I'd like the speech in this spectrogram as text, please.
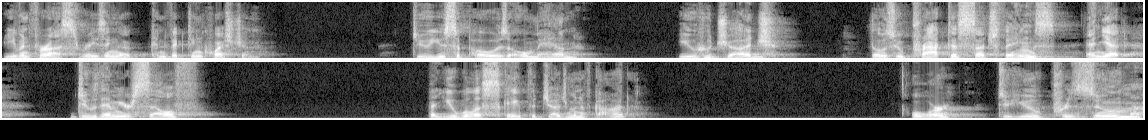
Even for us, raising a convicting question. Do you suppose, O oh man, you who judge, those who practice such things, and yet do them yourself, that you will escape the judgment of God? Or do you presume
